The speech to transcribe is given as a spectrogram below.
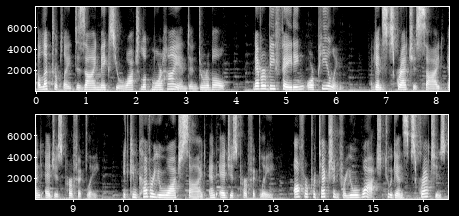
Electroplate design makes your watch look more high-end and durable. Never be fading or peeling against scratches side and edges perfectly. It can cover your watch side and edges perfectly. Offer protection for your watch to against scratches,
